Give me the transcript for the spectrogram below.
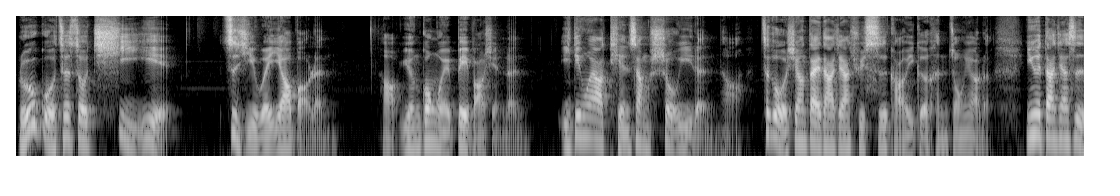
如果这时候企业自己为腰保人，好，员工为被保险人，一定会要填上受益人啊。这个我希望带大家去思考一个很重要的，因为大家是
